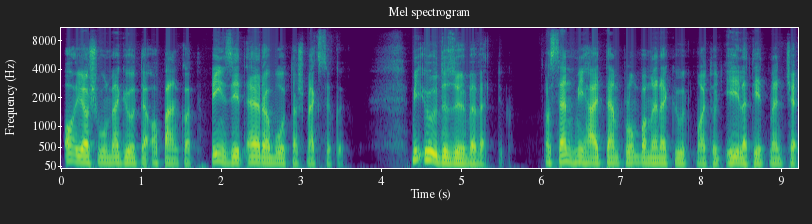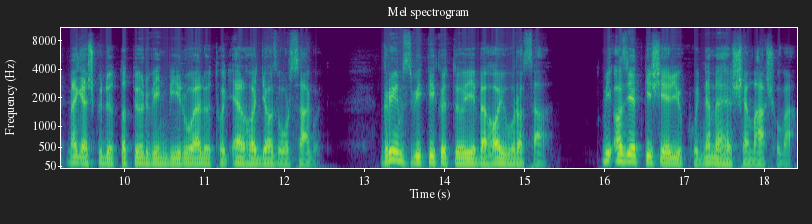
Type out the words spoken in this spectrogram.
aljasul megölte apánkat, pénzét elraboltas megszökött. Mi üldözőbe vettük. A Szent Mihály templomba menekült, majd hogy életét mentse, megesküdött a törvénybíró előtt, hogy elhagyja az országot. Grimsby kikötőjébe hajóra száll. Mi azért kísérjük, hogy ne mehessen máshová.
